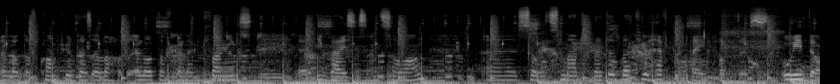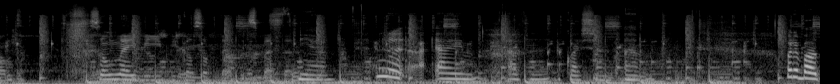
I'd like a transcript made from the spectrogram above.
a lot of computers, a lot, a lot of electronics uh, devices, and so on. Uh, so it's much better, but you have to pay for this. We don't. So maybe because of that, it's better. Yeah. And, uh, I, I have a, question. Um, what about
